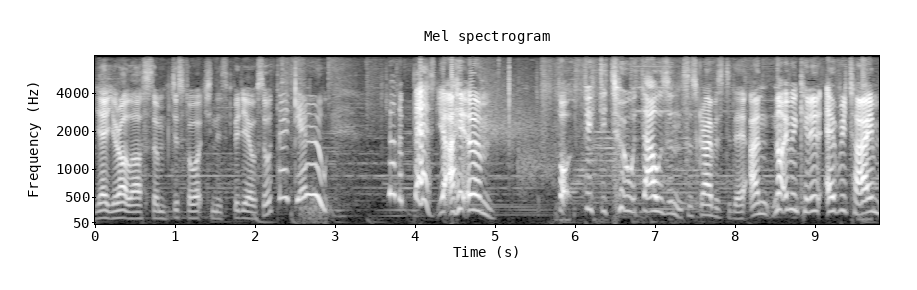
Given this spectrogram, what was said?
yeah, you're all awesome just for watching this video. So thank you. You're the best. Yeah, I hit um 52,000 subscribers today. And not even kidding, every time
